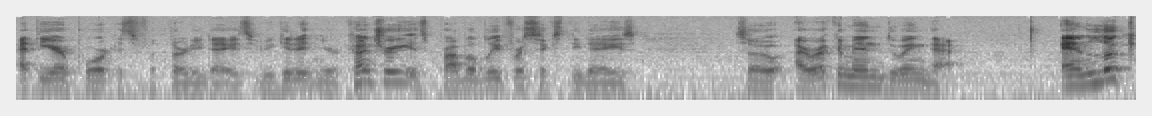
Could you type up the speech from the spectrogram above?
at the airport, it's for 30 days. If you get it in your country, it's probably for 60 days. So I recommend doing that. And look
